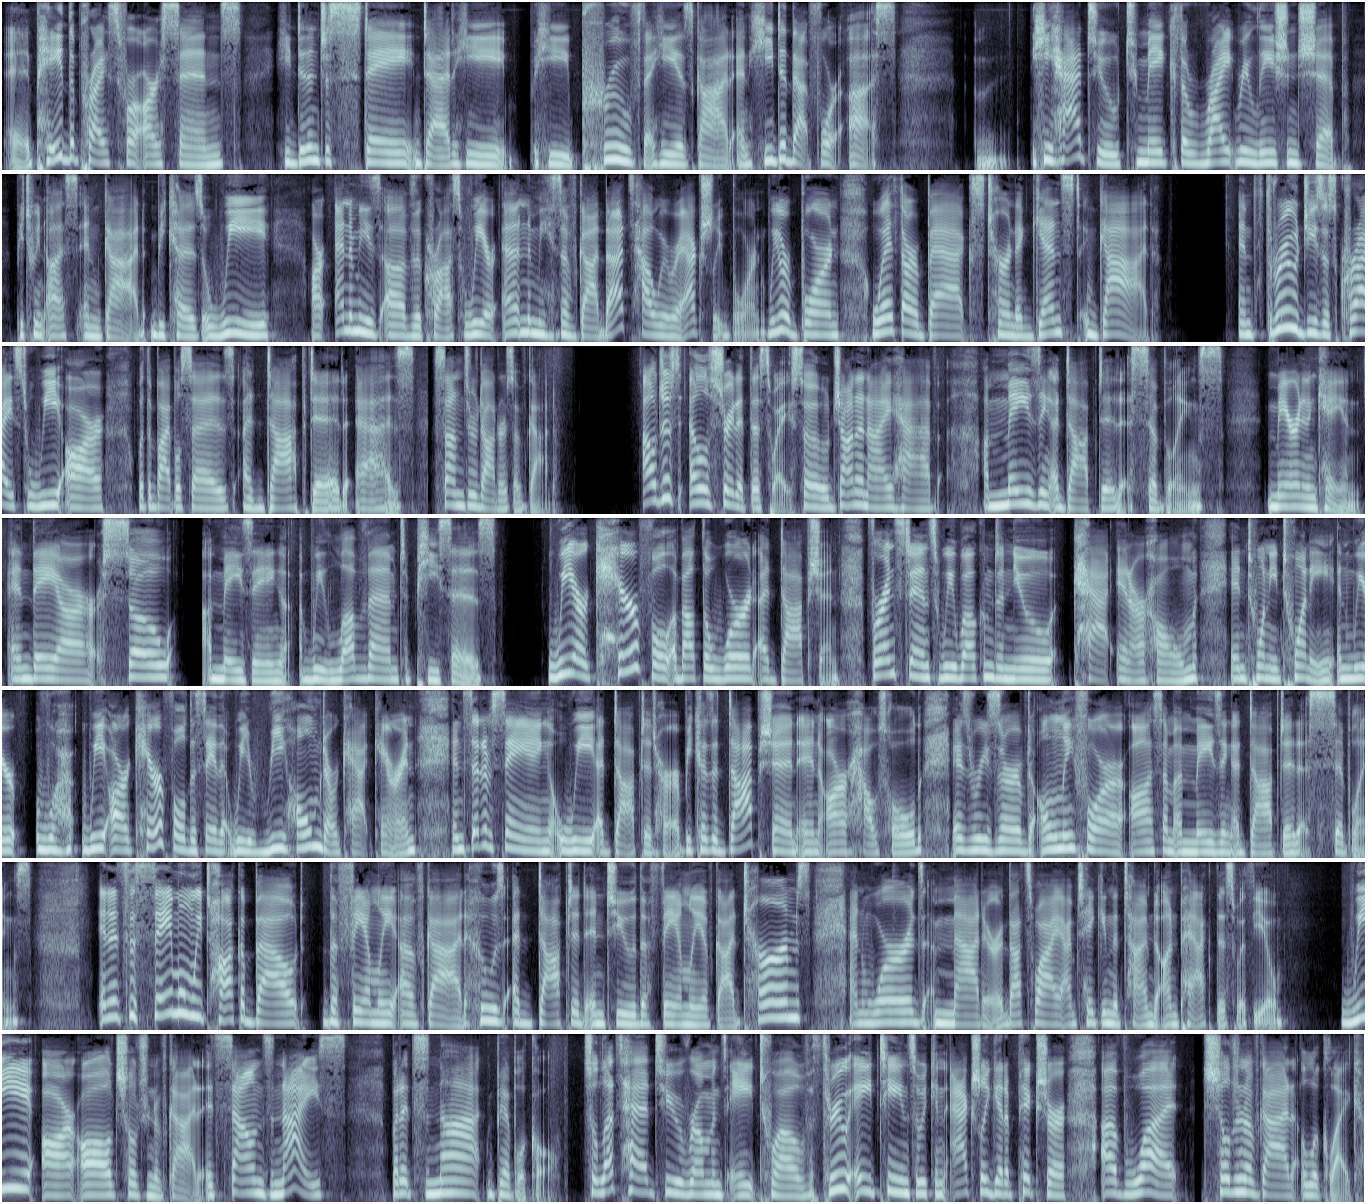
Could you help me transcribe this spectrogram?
eh, paid the price for our sins. He didn't just stay dead. He he proved that he is God and he did that for us. He had to to make the right relationship between us and God because we are enemies of the cross. We are enemies of God. That's how we were actually born. We were born with our backs turned against God. And through Jesus Christ, we are what the Bible says adopted as sons or daughters of God. I'll just illustrate it this way. So, John and I have amazing adopted siblings, Marin and Kayan, and they are so amazing. We love them to pieces we are careful about the word adoption. For instance, we welcomed a new cat in our home in 2020 and we're we are careful to say that we rehomed our cat Karen instead of saying we adopted her because adoption in our household is reserved only for our awesome amazing adopted siblings. And it's the same when we talk about the family of God, who's adopted into the family of God. Terms and words matter. That's why I'm taking the time to unpack this with you. We are all children of God. It sounds nice, but it's not biblical. So let's head to Romans 8 12 through 18 so we can actually get a picture of what children of God look like.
